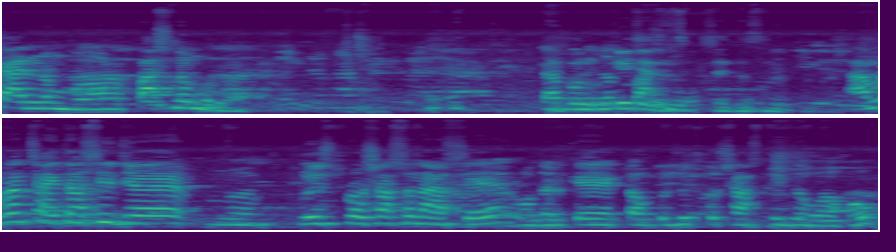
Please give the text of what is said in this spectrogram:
চার নম্বর পাঁচ নম্বর আমরা চাইতাছি যে পুলিশ প্রশাসন আছে ওদেরকে একটা উপযুক্ত শাস্তি দেওয়া হোক।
